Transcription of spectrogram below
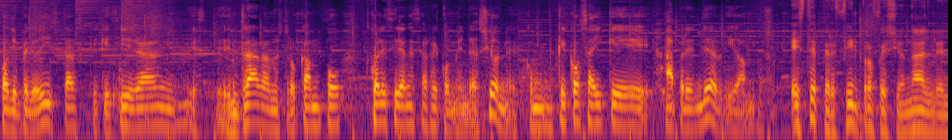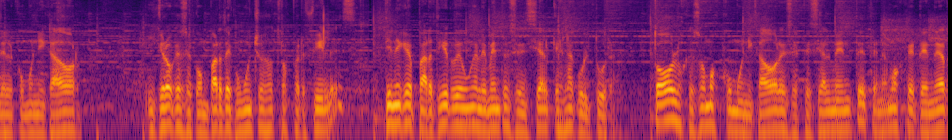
o de periodistas que quisieran este, entrar a nuestro campo, ¿cuáles serían esas recomendaciones? ¿Qué cosa hay que aprender, digamos? Este perfil profesional, el del comunicador, y creo que se comparte con muchos otros perfiles, tiene que partir de un elemento esencial que es la cultura. Todos los que somos comunicadores especialmente tenemos que tener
